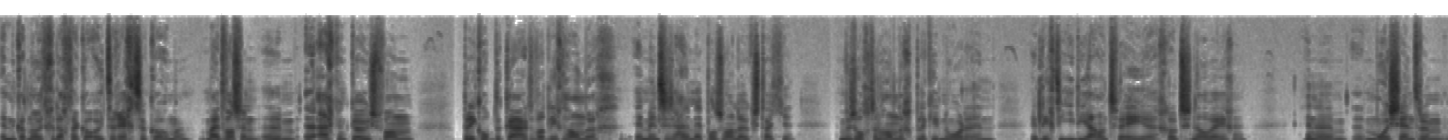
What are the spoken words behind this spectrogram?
En ik had nooit gedacht dat ik er ooit terecht zou komen. Maar het was een, um, eigenlijk een keus van prik op de kaart. Wat ligt handig? En mensen zeiden, Meppel is wel een leuk stadje. En we zochten een handige plek in het noorden. En het ligt hier ideaal aan twee uh, grote snelwegen. En een mooi centrum.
